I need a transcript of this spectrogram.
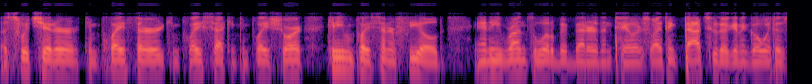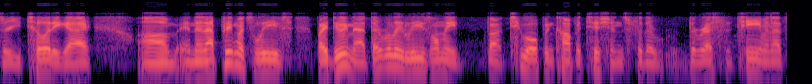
a switch hitter, can play third, can play second, can play short, can even play center field, and he runs a little bit better than Taylor. So I think that's who they're going to go with as their utility guy. Um, and then that pretty much leaves by doing that, that really leaves only about two open competitions for the the rest of the team, and that's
